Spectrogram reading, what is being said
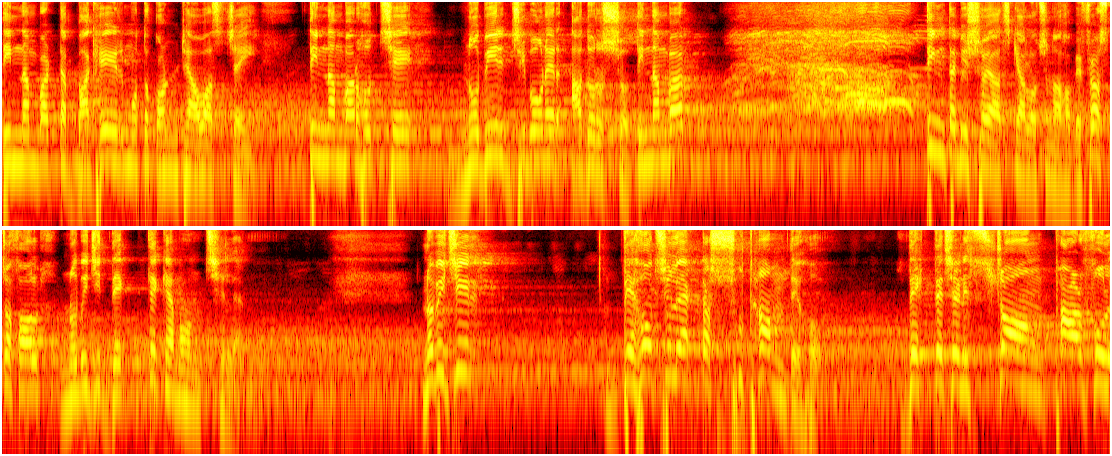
তিন নাম্বারটা বাঘের মতো কণ্ঠে আওয়াজ চাই। তিন নাম্বার হচ্ছে নবীর জীবনের আদর্শ। তিন নাম্বার, তিনটা বিষয়ে আজকে আলোচনা হবে। ফার্স্ট অফ অল নবীজি দেখতে কেমন ছিলেন? নবীজির দেহ ছিল একটা সুঠাম দেহ। দেখতে ছিলেন স্ট্রং পাওয়ারফুল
